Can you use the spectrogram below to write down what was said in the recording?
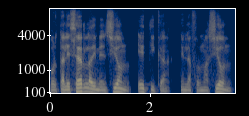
Fortalecer la dimensión ética en la formación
